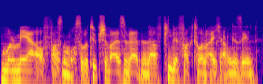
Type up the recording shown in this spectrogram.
wo man mehr aufpassen muss. Aber typischerweise werden da viele Faktoren eigentlich angesehen, äh,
